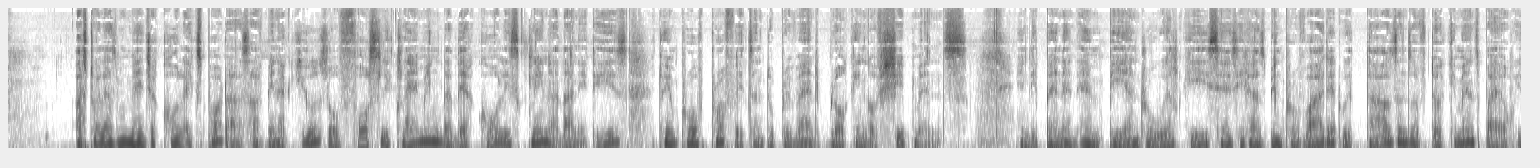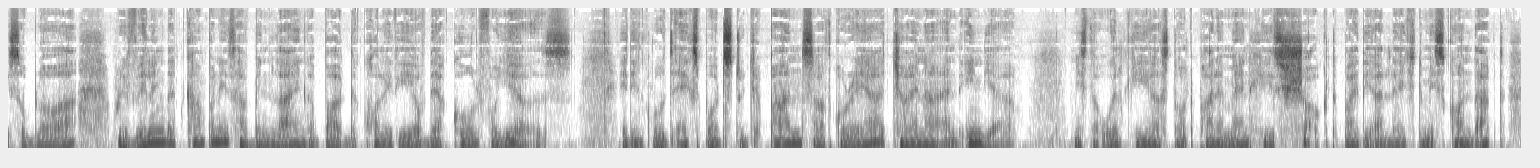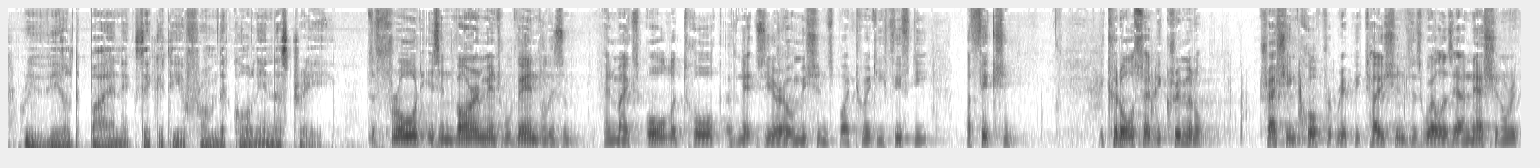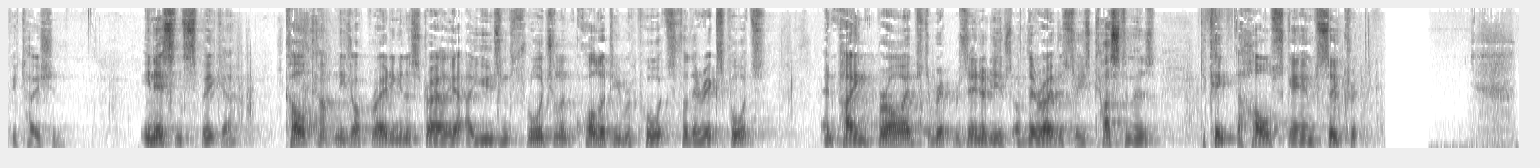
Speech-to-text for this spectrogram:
Australia's major coal exporters have been accused of falsely claiming that their coal is cleaner than it is to improve profits and to prevent blocking of shipments. Independent MP Andrew Wilkie says he has been provided with thousands of documents by a whistleblower revealing that companies have been lying about the quality of their coal for years. It includes exports to Japan, South Korea, China, and India. Mr. Wilkie has told Parliament he is shocked by the alleged misconduct revealed by an executive from the coal industry. The fraud is environmental vandalism and makes all the talk of net zero emissions by 2050 a fiction. It could also be criminal, trashing corporate reputations as well as our national reputation. In essence, Speaker, coal companies operating in Australia are using fraudulent quality reports for their exports and paying bribes to representatives of their overseas customers to keep the whole scam secret.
